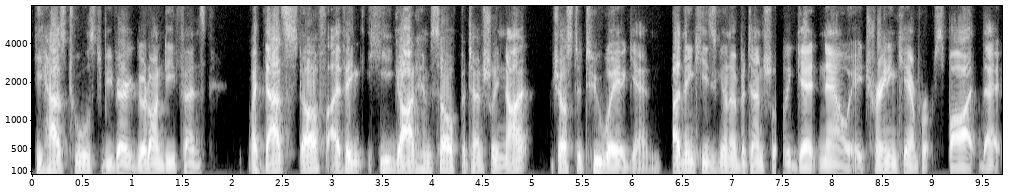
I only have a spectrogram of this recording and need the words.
He has tools to be very good on defense. Like that stuff, I think he got himself potentially not just a two way again. I think he's going to potentially get now a training camp spot that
